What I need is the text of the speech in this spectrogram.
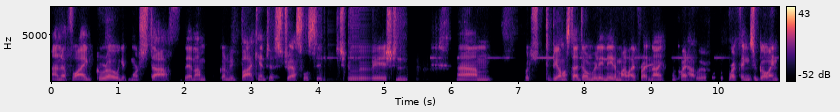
and if I grow and get more staff, then I'm going to be back into a stressful situation, um, which, to be honest, I don't really need in my life right now. I'm quite happy with where things are going.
